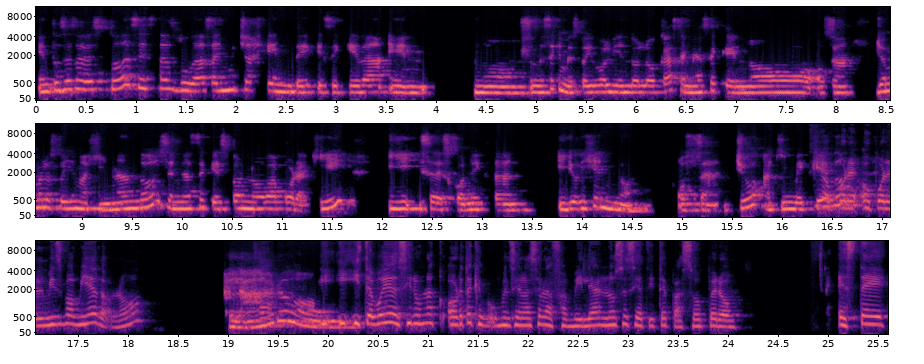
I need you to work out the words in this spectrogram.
entonces, ¿sabes? Todas estas dudas, hay mucha gente que se queda en, no, se me hace que me estoy volviendo loca, se me hace que no, o sea, yo me lo estoy imaginando, se me hace que esto no va por aquí y, se desconectan. Y yo dije, no, o sea, yo aquí me quedo. o por el mismo miedo, ¿no? Claro. Y, te voy a decir una, ahorita que mencionaste la familia, no sé si a ti te pasó, pero este,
